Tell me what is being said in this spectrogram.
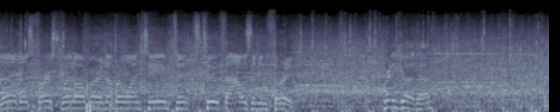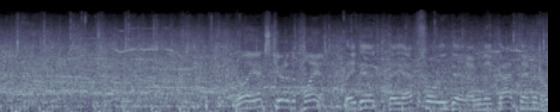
Louisville's first win over a number one team since 2003. Pretty good, huh? Well, they executed the plan. They did. They absolutely did. I mean, they got them in a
